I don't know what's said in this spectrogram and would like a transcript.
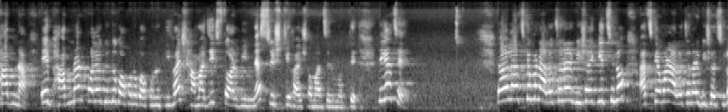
ভাবনা, এই ভাবনার ফলেও কিন্তু কখনো কখনো কি হয়, সামাজিক স্তর বিন্যাস সৃষ্টি হয় সমাজের মধ্যে। ঠিক আছে? তাহলে আজকে আমার আলোচনার বিষয় কি ছিল? আজকে আমার আলোচনার বিষয় ছিল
